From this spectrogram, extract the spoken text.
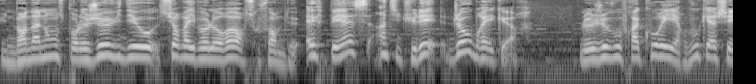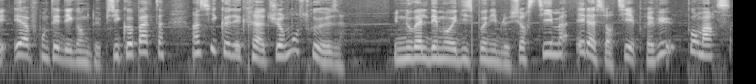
Une bande-annonce pour le jeu vidéo Survival Horror sous forme de FPS intitulé Joe Breaker. Le jeu vous fera courir, vous cacher et affronter des gangs de psychopathes ainsi que des créatures monstrueuses. Une nouvelle démo est disponible sur Steam et la sortie est prévue pour mars.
